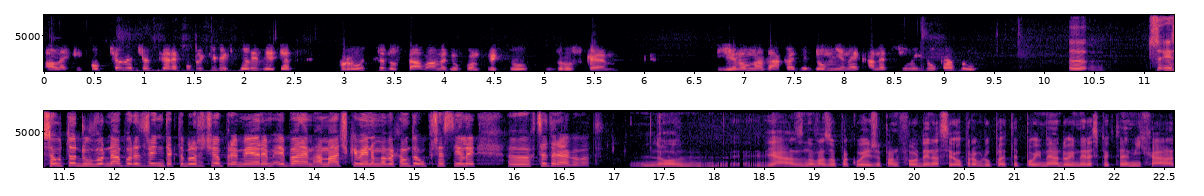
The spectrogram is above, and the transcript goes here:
Ale i občané České republiky by chtěli vědět, proč se dostáváme do konfliktu s Ruskem jenom na základě domněnek a nepřímých důkazů. Uh, jsou to důvodná podezření, tak to bylo řečeno premiérem i panem Hamáčkem, jenom abychom to upřesnili. Uh, chcete reagovat? No, já znova zopakuji, že pan Foldina si opravdu plete pojmy a dojmy, respektive míchá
